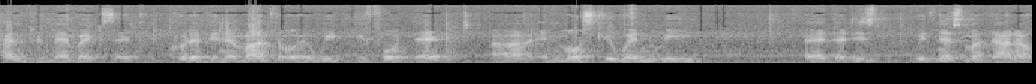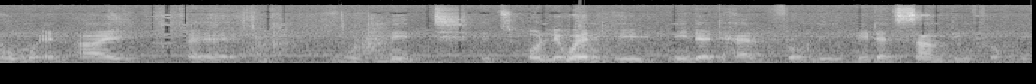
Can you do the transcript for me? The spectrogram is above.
can't remember exactly. Could have been a month or a week before that. Uh, and mostly when we uh, that is witness Madara Homo and I uh, would meet. It's only when he needed help from me, needed something from me.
